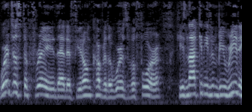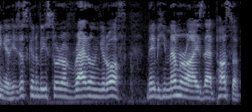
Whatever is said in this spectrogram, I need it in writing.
We're just afraid that if you don't cover the words before, he's not going to even be reading it. He's just going to be sort of rattling it off. Maybe he memorized that pasuk.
